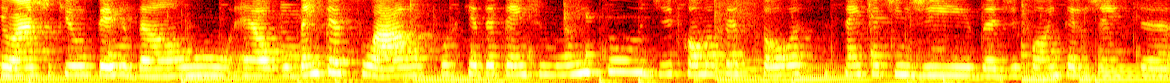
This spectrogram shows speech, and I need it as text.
Eu acho que o perdão é algo bem pessoal, porque depende muito de como a pessoa se sente atingida, de qual inteligência,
